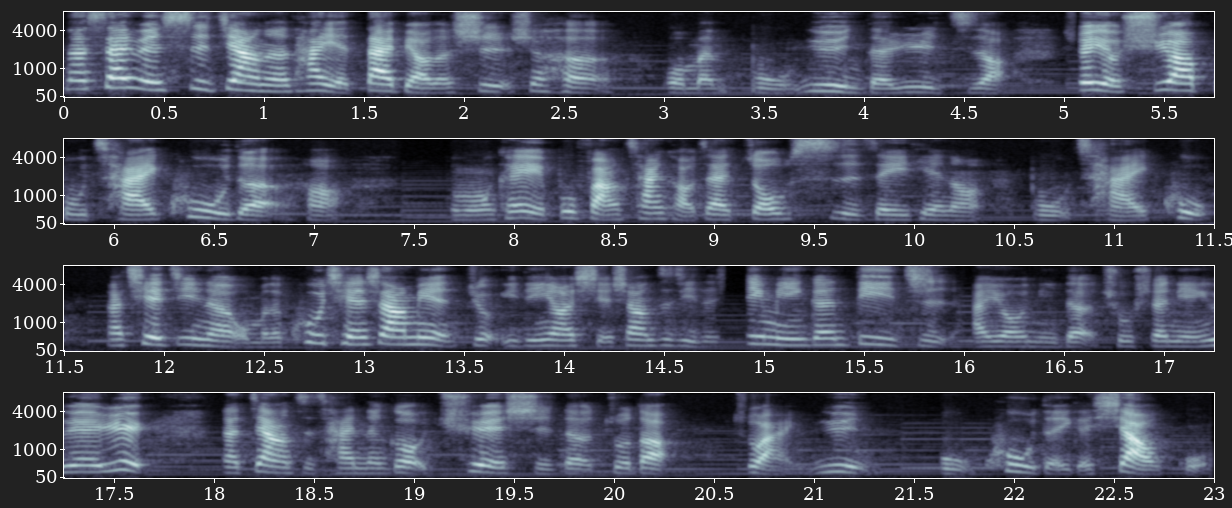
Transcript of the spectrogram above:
那三元四将呢？它也代表的是适合我们补运的日子哦。所以有需要补财库的哈，我们可以不妨参考在周四这一天哦，补财库。那切记呢，我们的库签上面就一定要写上自己的姓名跟地址，还有你的出生年月日，那这样子才能够确实的做到转运补库的一个效果。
